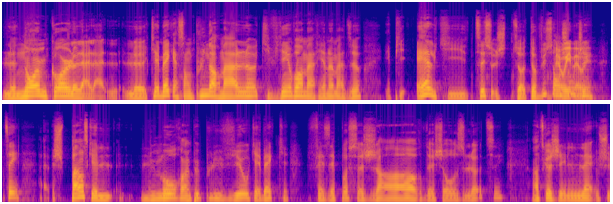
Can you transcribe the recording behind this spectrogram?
le normcore, le Québec à son plus normal, là, qui vient voir Mariana Madza. Et puis elle qui, tu sais, t'as vu son Ben show, oui, ben oui. Tu sais, euh, je pense que l'humour un peu plus vieux au Québec faisait pas ce genre de choses-là, tu sais. En tout cas, j'ai je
